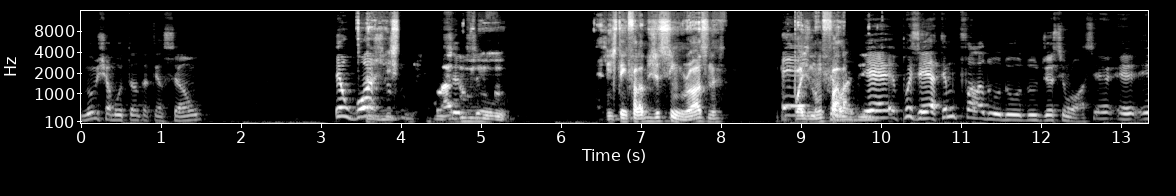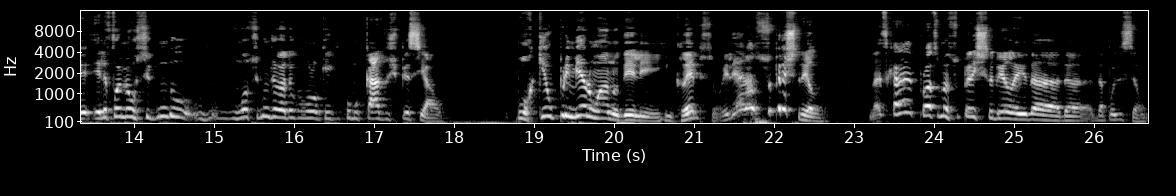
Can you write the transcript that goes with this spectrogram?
não me chamou tanta atenção. Eu gosto. A gente, do, do, a gente tem que falar do Justin Ross, né? É, pode não então, falar dele. É, pois é, temos que falar do, do, do Justin Ross. É, é, é, ele foi meu segundo, um segundo jogador que eu coloquei aqui como caso especial. Porque o primeiro ano dele em Clemson, ele era super estrela. Esse cara é a próxima super estrela aí da, da, da posição.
